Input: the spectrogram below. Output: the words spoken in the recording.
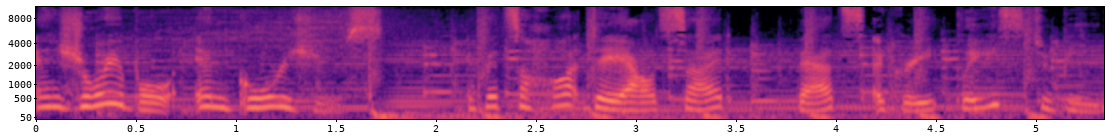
enjoyable, and gorgeous. If it's a hot day outside, that's a great place to be.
